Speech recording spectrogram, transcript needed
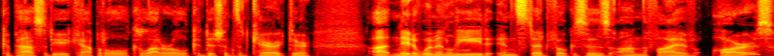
capacity, capital, collateral, conditions, and character. Uh, Native Women Lead instead focuses on the five R's.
